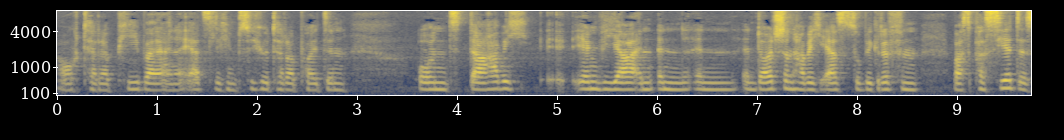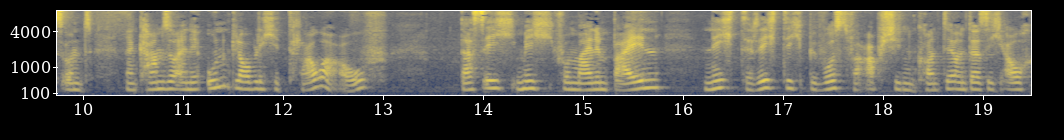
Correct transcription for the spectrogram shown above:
auch Therapie bei einer ärztlichen Psychotherapeutin. Und da habe ich irgendwie ja in, in, in, Deutschland habe ich erst so begriffen, was passiert ist. Und dann kam so eine unglaubliche Trauer auf, dass ich mich von meinem Bein nicht richtig bewusst verabschieden konnte und dass ich auch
